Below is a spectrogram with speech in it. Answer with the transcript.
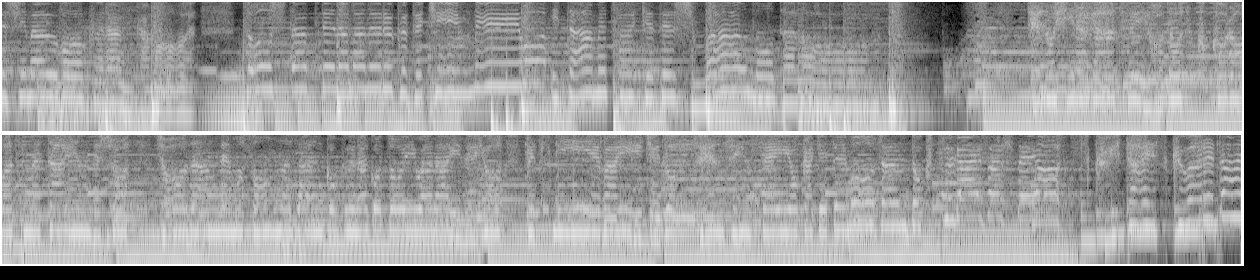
てしまう僕なんかもどうしたって生ぬるくて君を痛めつけてしまうのだろう。手のひらが熱いほど心は冷たいんでしょ。冗談でもそんな残酷なこと言わないでよ。別に言えばいいけど全人生をかけてもちゃんと覆さしてよ。救いたい救われたい。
